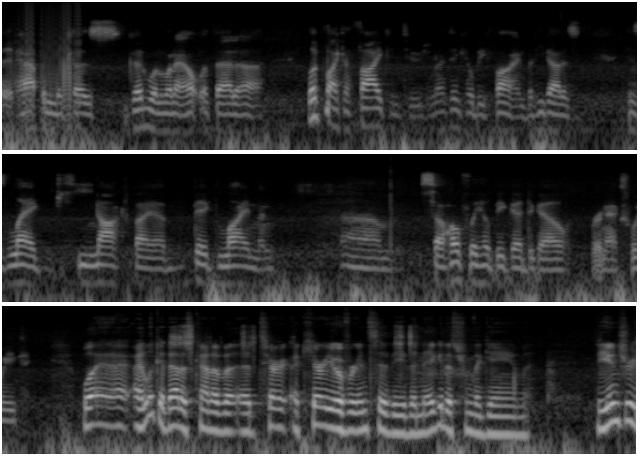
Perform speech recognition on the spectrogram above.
It happened because Goodwin went out with that. Uh, looked like a thigh contusion. I think he'll be fine, but he got his his leg just knocked by a big lineman. Um, so hopefully he'll be good to go for next week. Well, I, I look at that as kind of a, a, ter- a carryover into the, the negatives from the game. The injury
